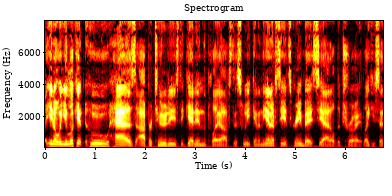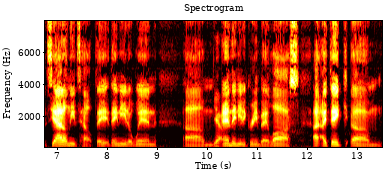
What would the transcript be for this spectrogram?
you know, when you look at who has opportunities to get in the playoffs this weekend in the NFC, it's Green Bay, Seattle, Detroit. Like you said, Seattle needs help. They they need a win, um, Yeah. and they need a Green Bay loss. I, I think. Um,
